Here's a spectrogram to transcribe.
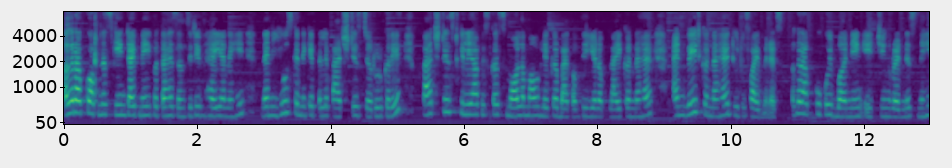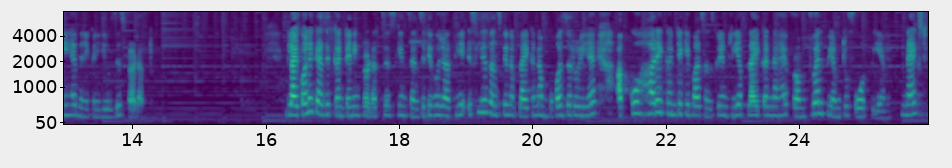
अगर आपको अपना स्किन टाइप नहीं पता है सेंसिटिव है या नहीं देन यूज़ करने के पहले पैच टेस्ट ज़रूर करें। पैच टेस्ट के लिए आप इसका स्मॉल अमाउंट लेकर back of the ear apply करना है एंड वेट करना है टू टू फाइव मिनट्स अगर आपको कोई बर्निंग एचिंग रेडनेस नहीं है then you can use this product glycolic acid containing product से स्किन सेंसिटिव हो जाती है, इसलिए सनस्क्रीन अप्लाई करना बहुत ज़रूरी है। आपको हर एक घंटे के बाद सनस्क्रीन रीअप्लाई करना है from 12 PM to 4 PM next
